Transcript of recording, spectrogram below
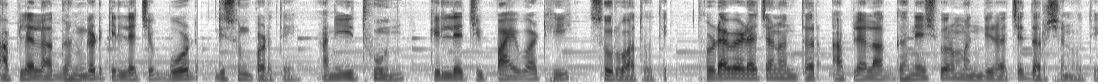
आपल्याला घनगड किल्ल्याचे बोर्ड दिसून पडते आणि इथून किल्ल्याची पायवाट ही सुरुवात होते. थोड्या वेळाच्या नंतर आपल्याला घनेश्वर मंदिराचे दर्शन होते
